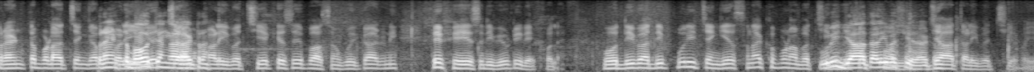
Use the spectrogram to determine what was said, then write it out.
ਪ੍ਰਿੰਟ ਬੜਾ ਚੰਗਾ Print ਬਹੁਤ ਆ, ਚੰਗਾ ਚਮਕ ਡਾਕਟਰ। ਵਾਲੀ ਬੱਚੀ ਹੈ ਕਿਸੇ ਪਾਸੋਂ ਕੋਈ ਘਾਟ ਨਹੀਂ। ਤੇ ਫੇਸ ਦੀ ਬਿਊਟੀ ਦੇਖੋ ਲੈ। ਬੋਦੀ ਬਾਦੀ ਪੂਰੀ ਚੰਗੀ ਸਨੱਖ ਪੁਣਾ ਬੱਚੀ ਪੂਰੀ ਜਾਤ ਵਾਲੀ ਬੱਚੀ ਹੈ ਆ, ਡਾਕਟਰ। ਜਾਤ ਵਾਲੀ ਬੱਚੀ ਹੈ ਬਾਈ।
